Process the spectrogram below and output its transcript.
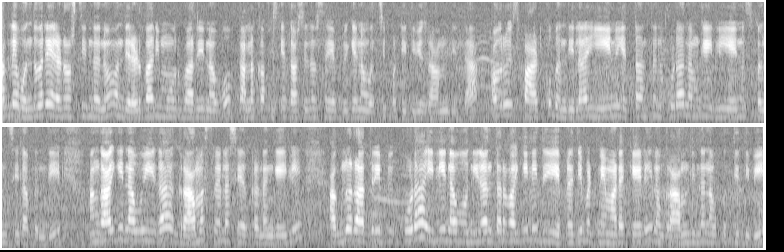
ಆಗಲೇ ಒಂದೂವರೆ, ಎರಡು ವರ್ಷದಿಂದನೂ ಒಂದು ಎರಡು ಬಾರಿ, ಮೂರು ಬಾರಿ ನಾವು ತಾಲೂಕ್ ಆಫೀಸ್ಗೆ ತಹಸೀಲ್ದಾರ್ ಸಾಹೇಬರಿಗೆ ನಾವು ಅರ್ಜಿ ಕೊಟ್ಟಿದ್ದೀವಿ ಗ್ರಾಮದಿಂದ. ಅವರು ಸ್ಪಾಟ್ಗೂ ಬಂದಿಲ್ಲ, ಏನು ಎತ್ತ ಅಂತಲೂ ಕೂಡ ನಮಗೆ ಇಲ್ಲಿ ಏನು ಸ್ಪಂದಿಸಿಲ್ಲ ಬಂದು. ಹಂಗಾಗಿ ನಾವು ಈಗ ಗ್ರಾಮಸ್ಥರೆಲ್ಲ ಸೇರ್ಕೊಂಡಂಗೆ ಇಲ್ಲಿ ಹಗಲು ರಾತ್ರಿ ಕೂಡ ಇಲ್ಲಿ ನಾವು ನಿರಂತರವಾಗಿ ಇಲ್ಲಿ ಪ್ರತಿಭಟನೆ ಮಾಡೋಕ್ಕೆ ಹೇಳಿ ನಾವು ಗ್ರಾಮದಿಂದ ನಾವು ಕೂತಿದ್ದೀವಿ.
